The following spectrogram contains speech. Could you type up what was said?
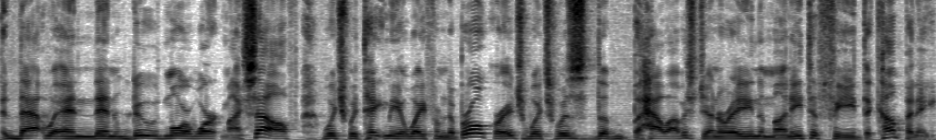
that and then do more work myself, which would take me away from the brokerage, which was the how I was generating the money to feed the company.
